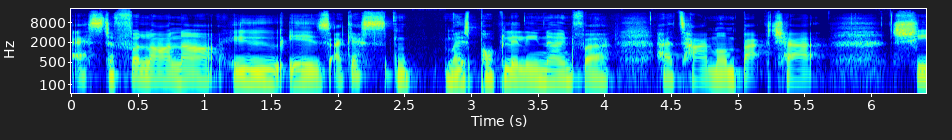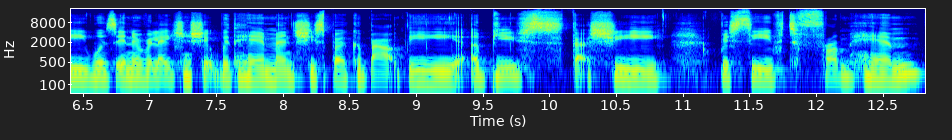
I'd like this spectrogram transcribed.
Esther Falana, who is, I guess, most popularly known for her time on Backchat. She was in a relationship with him and she spoke about the abuse that she received from him.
